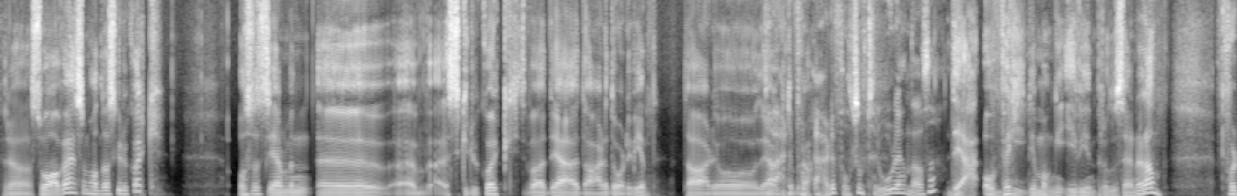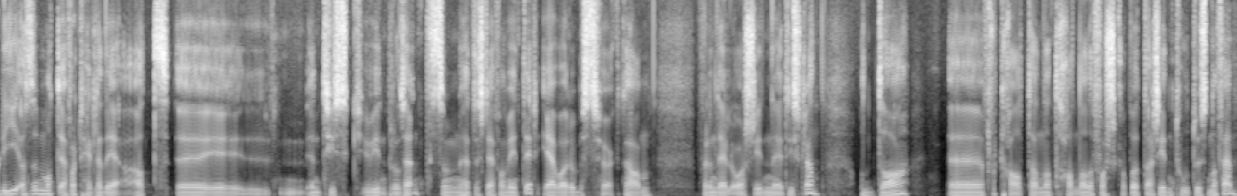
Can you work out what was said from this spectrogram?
fra Suave, som hadde skrukork. Og så sier han, men øh, skrukork, det er, da er det dårlig vin. Da er det jo det er er, det folk, er det folk som tror det ennå, altså? Det er, og veldig mange i vinproduserende land. Fordi, og så måtte jeg fortelle det at øh, en tysk vinprodusent som heter Stefan Winther Jeg var og besøkte han for en del år siden nede i Tyskland. Og da øh, fortalte han at han hadde forska på dette siden 2005.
